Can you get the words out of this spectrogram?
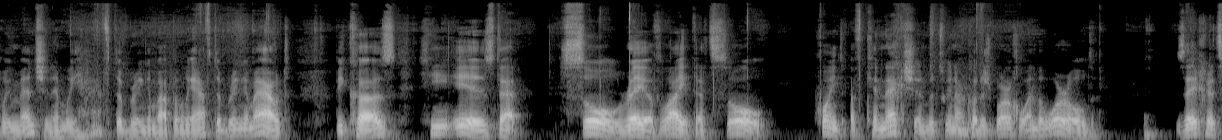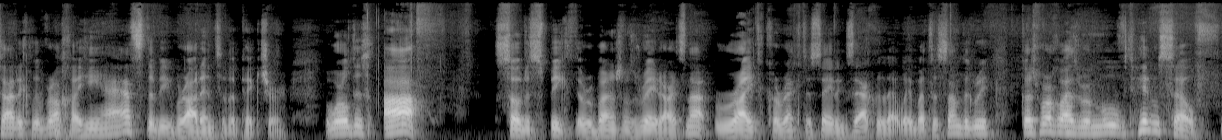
We mention him, we have to bring him up, and we have to bring him out because he is that sole ray of light, that sole point of connection between HaKadosh Baruch Hu and the world. Zecher Tzadik Livracha, he has to be brought into the picture. The world is off, so to speak, the Rabbanish's radar. It's not right, correct to say it exactly that way, but to some degree, Kodesh Baruch Hu has removed himself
